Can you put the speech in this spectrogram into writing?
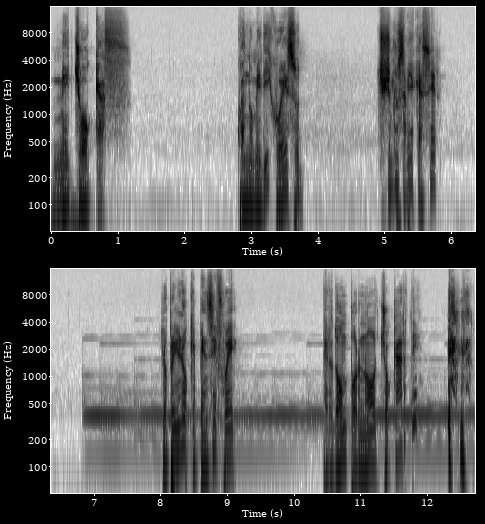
me chocas. Cuando me dijo eso, yo no sabía qué hacer. Lo primero que pensé fue, ¿perdón por no chocarte?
